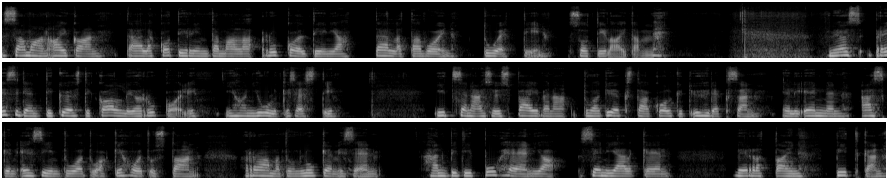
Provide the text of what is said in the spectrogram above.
Samaan aikaan täällä kotirintamalla rukoiltiin ja tällä tavoin tuettiin sotilaitamme. Myös presidentti Kyösti Kallio rukoili ihan julkisesti itsenäisyyspäivänä 1939, eli ennen äsken esiin tuotua kehotustaan raamatun lukemiseen. Hän piti puheen ja sen jälkeen verrattain pitkän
